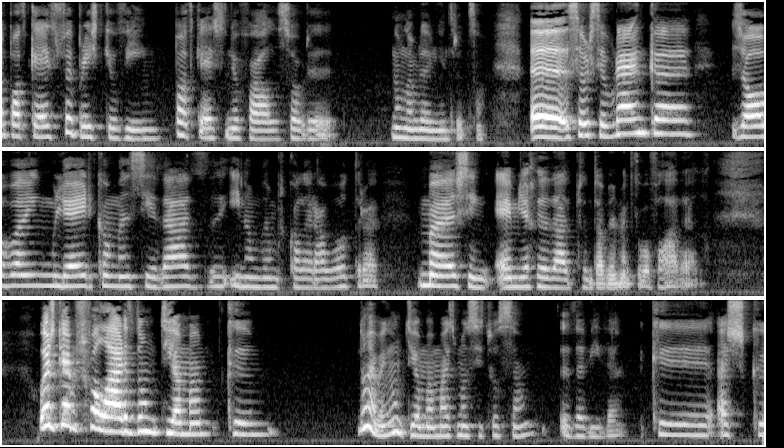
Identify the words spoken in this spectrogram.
ao podcast. Foi para isto que eu vim. Podcast onde eu falo sobre. Não me lembro da minha introdução. Uh, sobre ser branca, jovem, mulher com ansiedade e não me lembro qual era a outra. Mas sim, é a minha realidade, portanto, obviamente que eu vou falar dela. Hoje quero-vos falar de um tema que. Não é bem um tema, mais uma situação da vida que acho que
